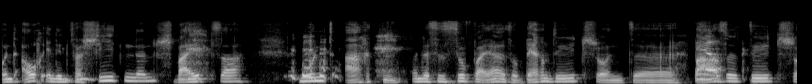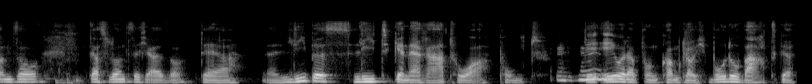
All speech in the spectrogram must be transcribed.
und auch in den verschiedenen Schweizer Mundarten. Und das ist super, ja, also Berndeutsch und äh, Baseldeutsch ja. und so. Das lohnt sich also. Der äh, Liebesliedgenerator.de mhm. oder .com, glaube ich. Bodo Wartke.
